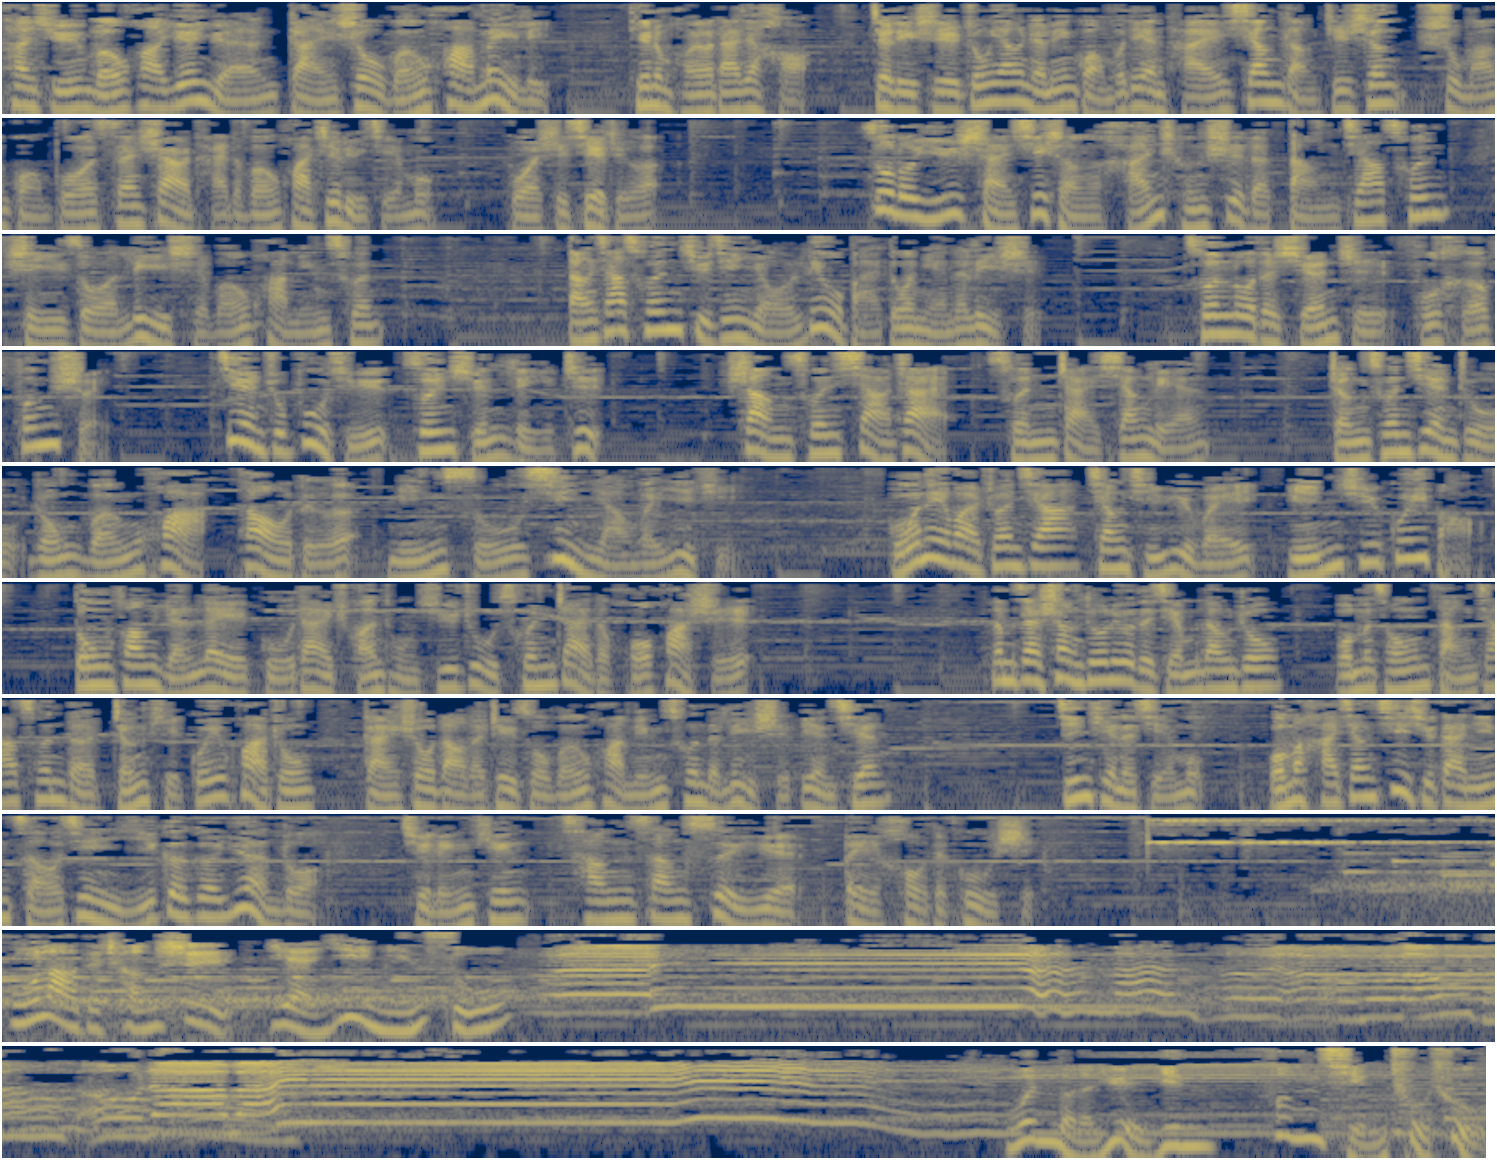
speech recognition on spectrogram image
探寻文化渊源，感受文化魅力。听众朋友，大家好，这里是中央人民广播电台香港之声数码广播三十二台的文化之旅节目，我是谢哲。坐落于陕西省韩城市的党家村是一座历史文化名村。党家村距今有六百多年的历史，村落的选址符合风水，建筑布局遵循礼制，上村下寨，村寨相连，整村建筑融文化、道德、民俗、信仰为一体。国内外专家将其誉为民居瑰宝，东方人类古代传统居住村寨的活化石。那么在上周六的节目当中，我们从党家村的整体规划中感受到了这座文化名村的历史变迁。今天的节目，我们还将继续带您走进一个个院落，去聆听沧桑岁月背后的故事。古老的城市演绎民俗。温暖的乐音，风情处处。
